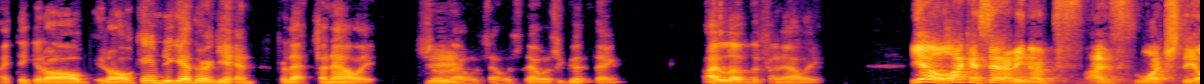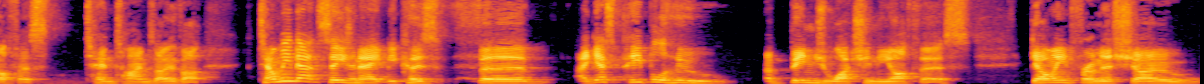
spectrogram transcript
I think it all it all came together again for that finale. So mm. that was that was that was a good thing. I love the finale. Yeah, well, like I said, I mean, I've I've watched The Office ten times over. Tell me about season eight because for I guess people who are binge watching The Office, going from a show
